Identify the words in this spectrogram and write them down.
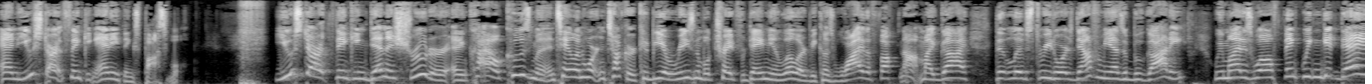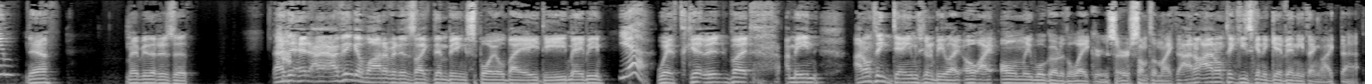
and you start thinking anything's possible. You start thinking Dennis Schroeder and Kyle Kuzma and Taylor Horton Tucker could be a reasonable trade for Damian Lillard because why the fuck not? My guy that lives three doors down from me has a Bugatti. We might as well think we can get Dame. Yeah, maybe that is it. I, th- I think a lot of it is like them being spoiled by AD, maybe Yeah. with. But I mean, I don't think Dame's going to be like, oh, I only will go to the Lakers or something like that. I don't. I don't think he's going to give anything like that.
